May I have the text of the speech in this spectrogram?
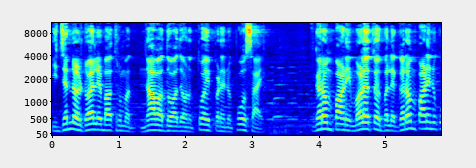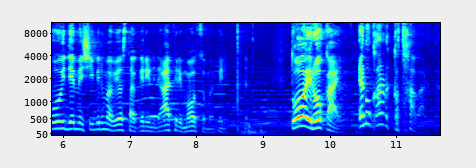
એ જનરલ ટોયલેટ બાથરૂમમાં નાવા ધોવા જવાનું તોય પણ એને પોસાય. ગરમ પાણી મળે તોય ભલે. ગરમ પાણીની કોઈ દે મેં શિબિરમાં વ્યવસ્થા કરી નથી. આ મહોત્સવમાં કરી તોય રોકાય. એનું કારણ કથા વાર્તા.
